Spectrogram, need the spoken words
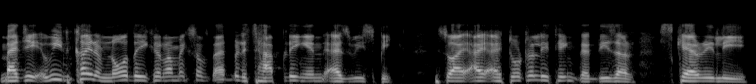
magic. We kind of know the economics of that, but it's happening in as we speak. So I, I, I totally think that these are scarily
